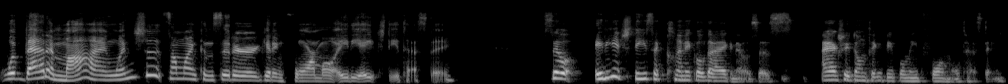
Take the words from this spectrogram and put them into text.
with that in mind when should someone consider getting formal adhd testing? So adhd is a clinical diagnosis. I actually don't think people need formal testing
